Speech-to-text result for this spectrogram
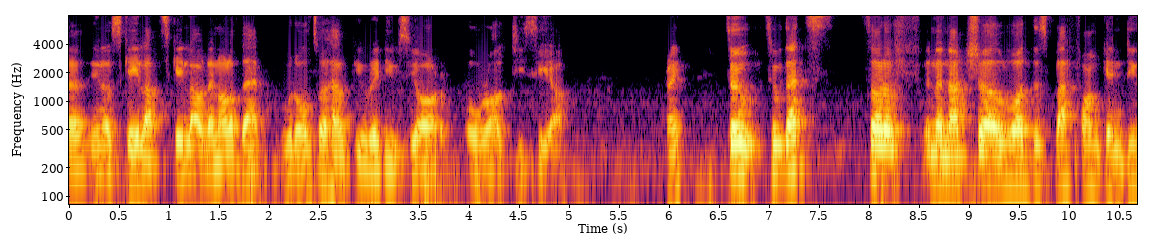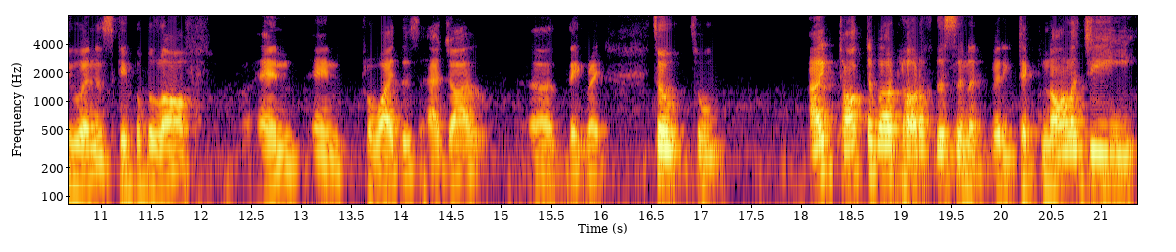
uh, you know, scale up, scale out, and all of that would also help you reduce your overall TCO, right? So, so that's sort of in a nutshell what this platform can do and is capable of, and and provide this agile uh, thing, right? So, so I talked about a lot of this in a very technology,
